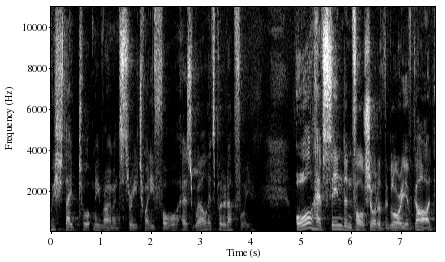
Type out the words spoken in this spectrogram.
wish they'd taught me Romans 3:24 as well. Let's put it up for you. All have sinned and fall short of the glory of God,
